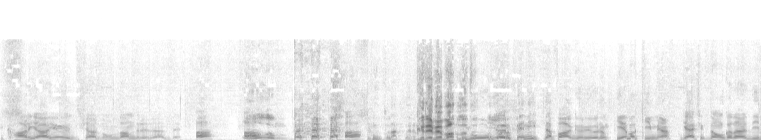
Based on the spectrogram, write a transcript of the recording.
Bir Kar yağıyor ya dışarıda ondandır herhalde. Ah, Oğlum. ah. Grebe bağladı. Yoğurdu öpeni ilk defa görüyorum. Ye bakayım ya. Gerçekten o kadar değil.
